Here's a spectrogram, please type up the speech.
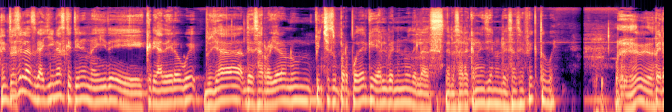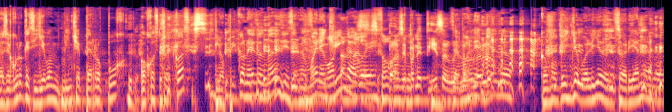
Entonces las gallinas que tienen ahí de criadero, güey, pues ya desarrollaron un pinche superpoder que ya el veneno de las de los alacranes ya no les hace efecto, güey. Verga. Pero seguro que si llevo a mi pinche perro pug, ojos chuecos, lo pico en esas madres y se me muere en botan chinga, mal güey. los se pone tieso, güey. Se pone tieso, como pinche bolillo del Soriana, güey.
